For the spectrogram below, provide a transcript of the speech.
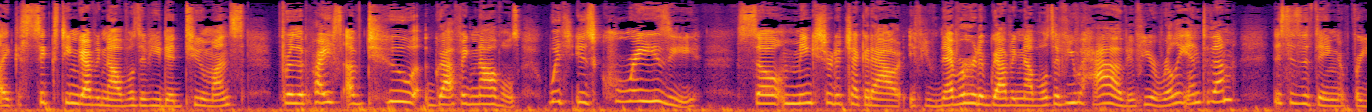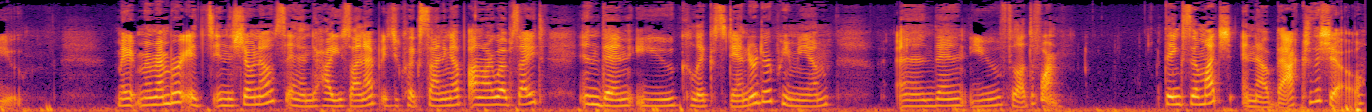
like 16 graphic novels if you did two months for the price of two graphic novels, which is crazy. So, make sure to check it out. If you've never heard of graphic novels, if you have, if you're really into them, this is the thing for you. Remember, it's in the show notes, and how you sign up is you click signing up on our website, and then you click standard or premium and then you fill out the form. Thanks so much, and now back to the show.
